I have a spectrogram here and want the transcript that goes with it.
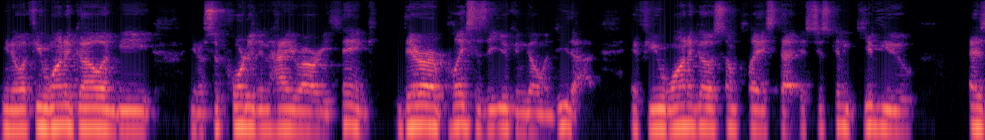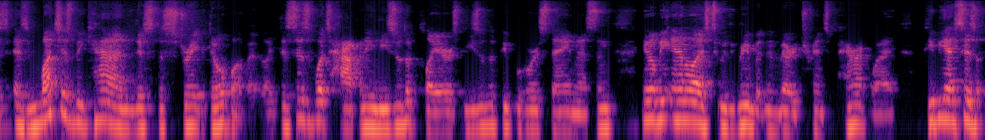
You know, if you want to go and be, you know, supported in how you already think, there are places that you can go and do that. If you want to go someplace that is just going to give you as as much as we can just the straight dope of it like this is what's happening these are the players these are the people who are saying this and you know be analyzed to a degree but in a very transparent way PBS has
